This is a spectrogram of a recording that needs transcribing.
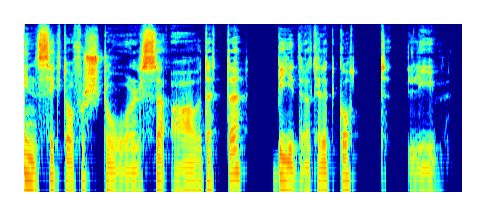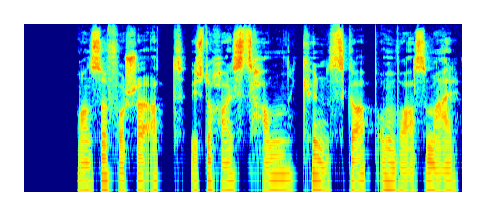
innsikt og forståelse av dette bidra til et godt liv og han så for seg at hvis du har sann kunnskap om hva som er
